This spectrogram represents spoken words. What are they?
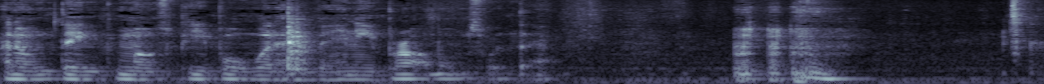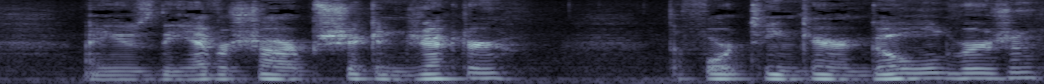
I don't think most people would have any problems with that. I use the Eversharp Schick Injector, the 14 karat gold version.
